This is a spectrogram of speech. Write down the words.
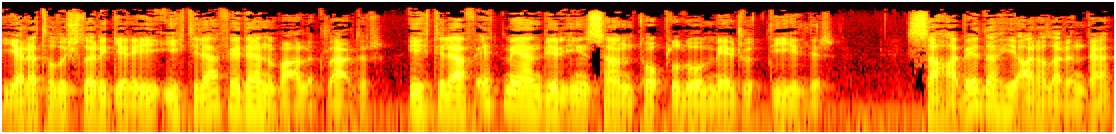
yaratılışları gereği ihtilaf eden varlıklardır. İhtilaf etmeyen bir insan topluluğu mevcut değildir. Sahabe dahi aralarında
